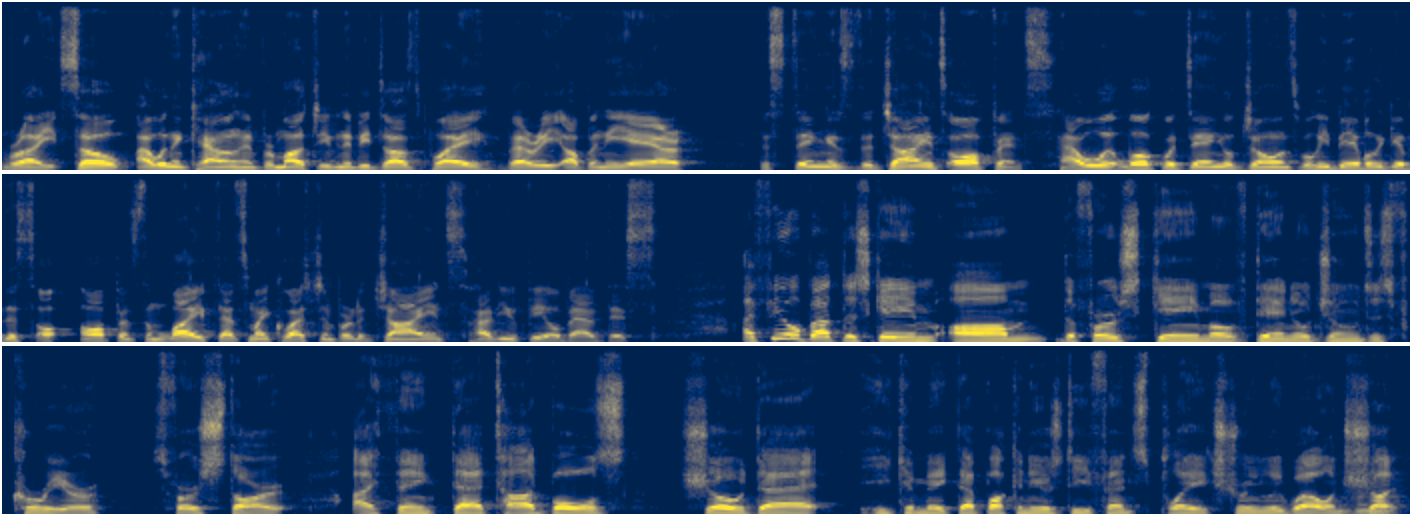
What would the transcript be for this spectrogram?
Right. So I wouldn't count on him for much, even if he does play. Very up in the air. The thing is the Giants' offense. How will it look with Daniel Jones? Will he be able to give this o- offense some life? That's my question for the Giants. How do you feel about this? I feel about this game, um, the first game of Daniel Jones's career, his first start. I think that Todd Bowles showed that he can make that Buccaneers defense play extremely well and shut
